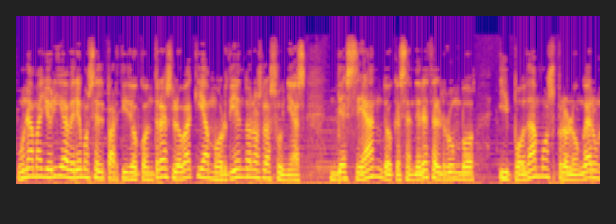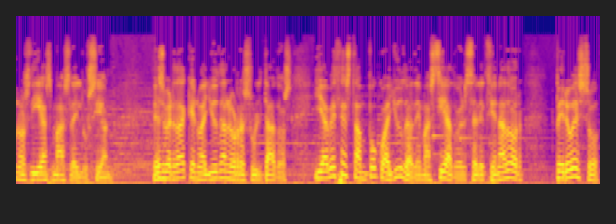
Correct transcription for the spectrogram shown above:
Una mayoría veremos el partido contra Eslovaquia mordiéndonos las uñas, deseando que se enderece el rumbo y podamos prolongar unos días más la ilusión. Es verdad que no ayudan los resultados y a veces tampoco ayuda demasiado el seleccionador, pero eso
